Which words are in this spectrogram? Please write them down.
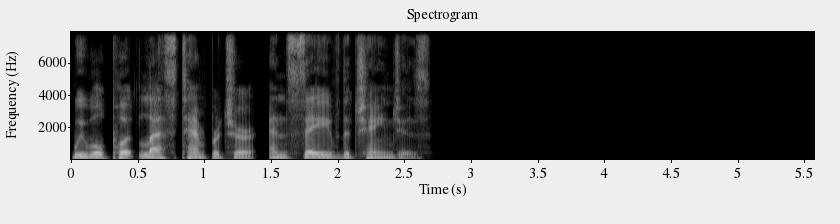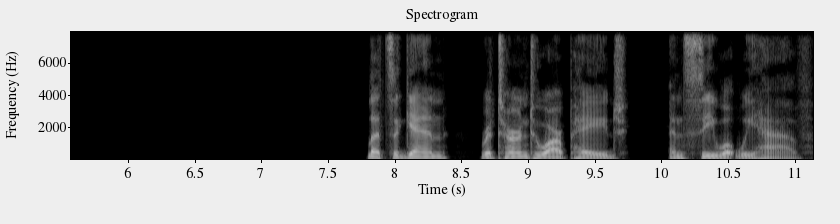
we will put less temperature and save the changes. Let's again return to our page and see what we have.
